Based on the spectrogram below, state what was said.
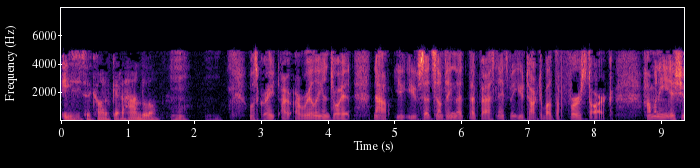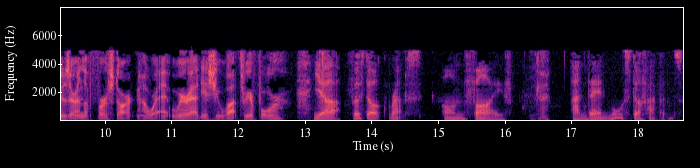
easy to kind of get a handle on. Mm-hmm. Mm-hmm. was great. I, I really enjoy it. Now, you, you've said something that, that fascinates me. You talked about the first arc. How many issues are in the first arc now? We're at, we're at issue what, three or four? Yeah, first arc wraps on five, Okay. and then more stuff happens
